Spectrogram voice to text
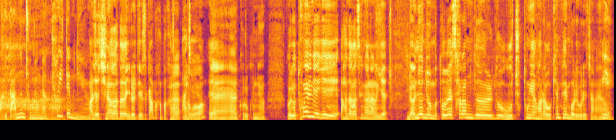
그 남은 조명만 켜기 때문이에요. 아. 맞아요. 지나가다가 이럴 때에서 깜빡깜빡하고. 맞아요. 예, 그렇군요. 그리고 통행 얘기 하다가 생각나는 게 몇 년 전부터 왜 사람들도 우측 통행하라고 캠페인 벌이고 그랬잖아요. 예.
